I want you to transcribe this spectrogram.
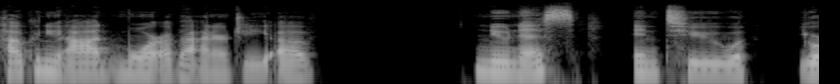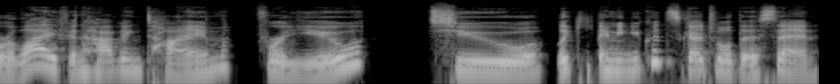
How can you add more of that energy of newness into your life and having time for you to like I mean you could schedule this in.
